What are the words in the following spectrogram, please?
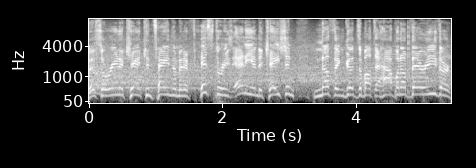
This arena can't contain them, and if history's any indication, nothing good's about to happen up there either.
